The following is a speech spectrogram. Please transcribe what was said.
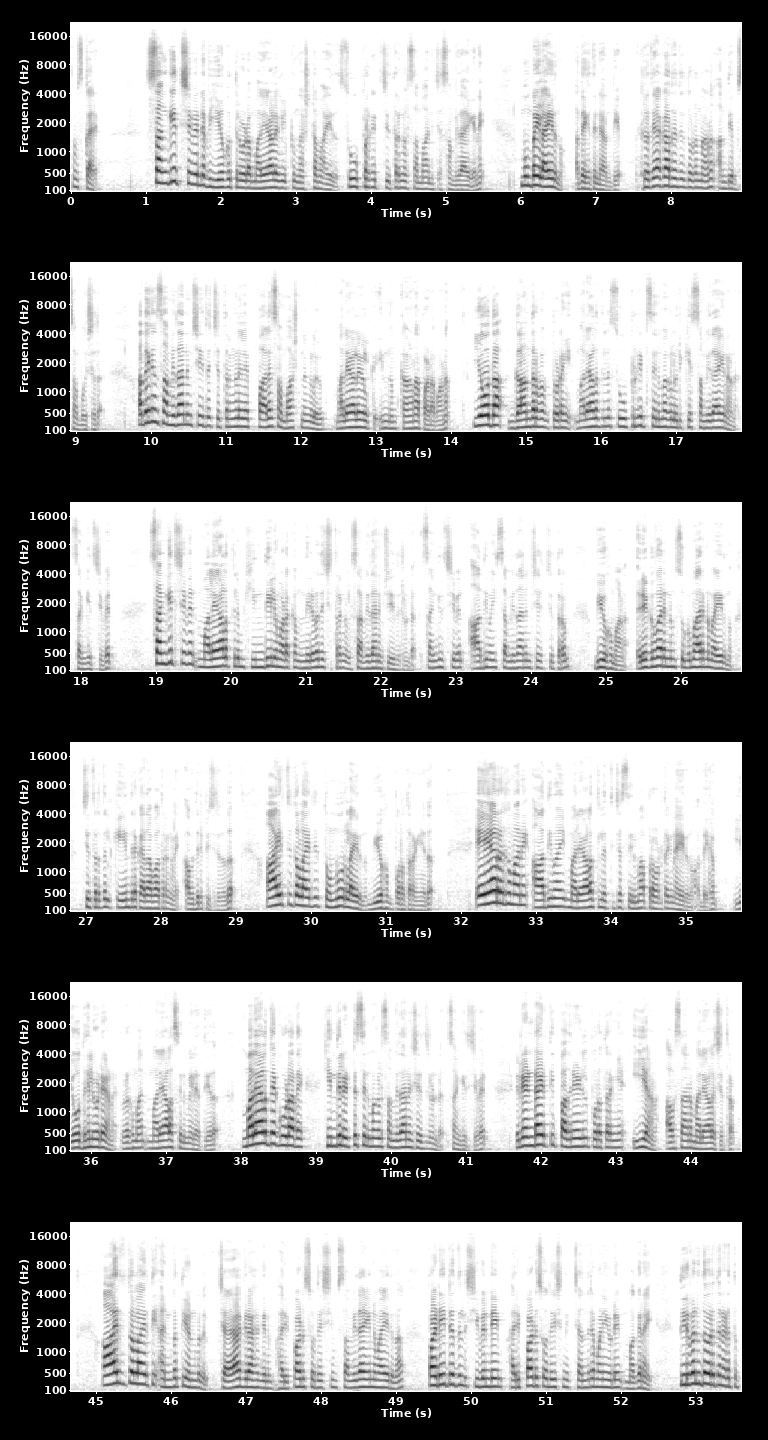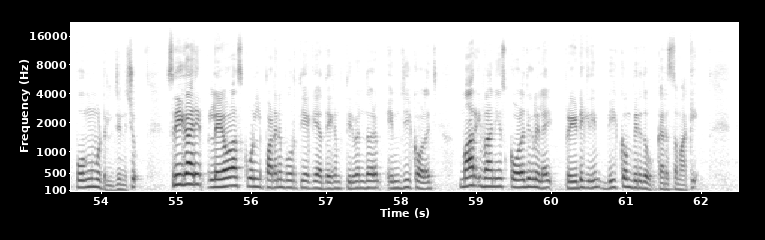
നമസ്കാരം. സംഗീത് ശിവന്റെ വിയോഗത്തിലൂടെ മലയാളികൾക്ക് നഷ്ടമായത് സൂപ്പർ ഹിറ്റ് ചിത്രങ്ങൾ സമ്മാനിച്ച സംവിധായകനെ മുംബൈയിലായിരുന്നു അദ്ദേഹത്തിന്റെ അന്ത്യം. ഹൃദയാഘാതത്തെ തുടർന്നാണ് അന്ത്യം സംഭവിച്ചത്. അദ്ദേഹം സംവിധാനം ചെയ്ത ചിത്രങ്ങളിലെ പല സംഭാഷണങ്ങളും മലയാളികൾക്ക് ഇന്നും കാണാപ്പാടമാണ് യോധ ഗാന്ധർവം തുടങ്ങി മലയാളത്തിലെ സൂപ്പർ ഹിറ്റ് സിനിമകൾ ഒരുക്കിയ സംവിധായകനാണ് സംഗീത് ശിവൻ. സംഗീത് ശിവൻ മലയാളത്തിലും ഹിന്ദിയിലും അടക്കം നിരവധി ചിത്രങ്ങൾ സംവിധാനം ചെയ്തിട്ടുണ്ട്. സംഗീത് ശിവൻ ആദ്യമായി സംവിധാനം ചെയ്ത ചിത്രം വ്യൂഹമാണ്. രഘുവരനും സുകുമാരനുമായിരുന്നു ചിത്രത്തിൽ കേന്ദ്ര കഥാപാത്രങ്ങളെ അവതരിപ്പിച്ചിരുന്നത്. ആയിരത്തി തൊള്ളായിരത്തി തൊണ്ണൂറിലായിരുന്നു വ്യൂഹം പുറത്തിറങ്ങിയത്. എ ആർ റഹ്മാനെ ആദ്യമായി മലയാളത്തിലെത്തിച്ച സിനിമാ പ്രവർത്തകനായിരുന്നു അദ്ദേഹം. യോധയിലൂടെയാണ് റഹ്മാൻ മലയാള സിനിമയിലെത്തിയത്. മലയാളത്തെ കൂടാതെ ഹിന്ദിയിൽ എട്ട് സിനിമകൾ സംവിധാനം ചെയ്തിട്ടുണ്ട് സംഗീത് ശിവൻ. രണ്ടായിരത്തി പതിനേഴിൽ പുറത്തിറങ്ങിയ ഈ ആണ് അവസാന മലയാള ചിത്രം. ആയിരത്തി തൊള്ളായിരത്തി അൻപത്തി ഒൻപതിൽ ഛായാഗ്രാഹകനും ഹരിപ്പാട് സ്വദേശിയും സംവിധായകനുമായിരുന്ന പടീറ്റത്തിൽ ശിവന്റെയും ഹരിപ്പാട് സ്വദേശിനി ചന്ദ്രമണിയുടെയും മകനായി തിരുവനന്തപുരത്തിനടുത്ത് പോങ്ങുമുട്ടിൽ ജനിച്ചു. ശ്രീകാര്യം ലയോള സ്കൂളിൽ പഠനം പൂർത്തിയാക്കിയ അദ്ദേഹം തിരുവനന്തപുരം എം കോളേജ് മാർ ഇവാനിയസ് കോളേജുകളിലായി പ്രീ ഡിഗ്രിയും ബി കോം ബിരുദവും കരസ്ഥമാക്കി.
